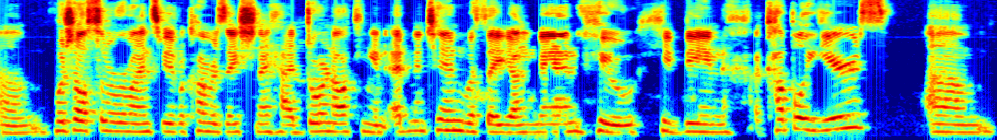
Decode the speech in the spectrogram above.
Um, which also reminds me of a conversation I had door knocking in Edmonton with a young man who he'd been a couple years. Um,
